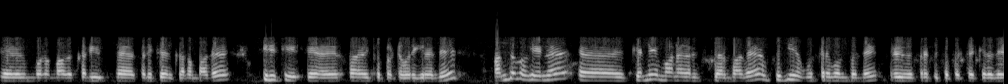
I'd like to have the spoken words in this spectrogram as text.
அஹ், மூலமாக கடி அஹ், கடித்ததன் காரணமாக சிகிச்சை அளிக்கப்பட்டு வருகிறது. அந்த வகையில சென்னை மாநகராட்சி சார்பாக புதிய உத்தரவு என்பது பிறப்பிக்கப்பட்டிருக்கிறது.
